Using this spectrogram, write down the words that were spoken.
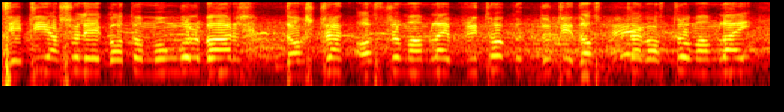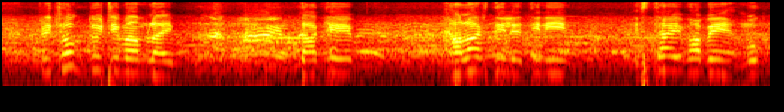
যেটি আসলে গত মঙ্গলবার দশ ট্রাক অস্ত্র মামলায় পৃথক দুটি দশ ট্রাক অস্ত্র মামলায় পৃথক দুইটি মামলায় তাকে খালাস দিলে তিনি স্থায়ীভাবে মুক্ত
